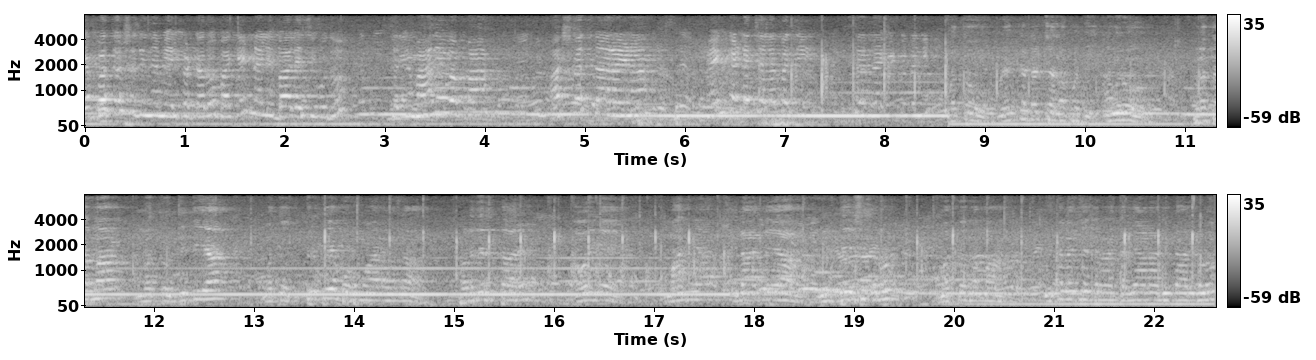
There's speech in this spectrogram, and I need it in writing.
ಎಪ್ಪತ್ತು ವರ್ಷದಿಂದ ಮೇಲ್ಪಟ್ಟವರು ಬಕೆಟ್ನಲ್ಲಿ ಬಾಲೆಸುವುದು ಸರ್ ಮಾದೇವಪ್ಪ, ಅಶ್ವಥ್ ನಾರಾಯಣ, ವೆಂಕಟ ಚಲಪತಿ. ಮತ್ತು ವೆಂಕಟ ವೆಂಕಟಚಲಪತಿ ಇವರು ಪ್ರಥಮ ಮತ್ತು ದ್ವಿತೀಯ ಮತ್ತು ತೃತೀಯ ಬಹುಮಾನವನ್ನು ಪಡೆದಿರುತ್ತಾರೆ. ಅವರಿಗೆ ಮಾನ್ಯ ಇಲಾಖೆಯ ನಿರ್ದೇಶಕರು ಮತ್ತು ನಮ್ಮ ವಿಕಲಚೇತನ ಕಲ್ಯಾಣಾಧಿಕಾರಿಗಳು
